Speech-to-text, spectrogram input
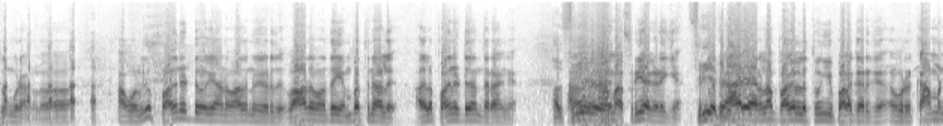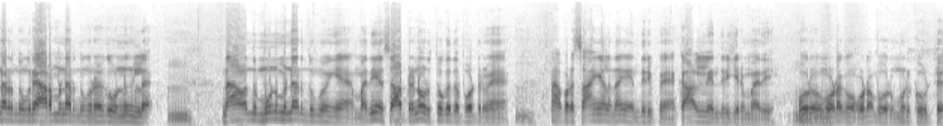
தூங்குறாங்களோ அவங்களுக்கு பதினெட்டு வகையான வாத நோய் வருது. வாதம் வந்து எண்பத்தி நாலு. அதில் பதினெட்டு தான் தராங்க. அது free-ஆ- ஆமாம் ஃப்ரீயாக கிடைக்கும். Free-ஆ கிடைக்கும். யார் யாரெல்லாம் பகலில் தூங்கி பழக்கம் இருக்கு ஒரு கால் மணி நேரம் தூங்குறேன் அரை மணி நேரம் தூங்குறதுக்கு ஒன்றும் இல்லை நான் வந்து மூணு மணி நேரம் தூங்குவேங்க. மதியம் சாப்பிட்டேன்னா ஒரு தூக்கத்தை போட்டுருவேன். நான் அப்புறம் சாயங்காலம் தாங்க எந்திரிப்பேன். காலையில் எந்திரிக்கிற மாதிரி. ஒரு முடக்கம் உடம்பு ஒரு முறுக்கு விட்டு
